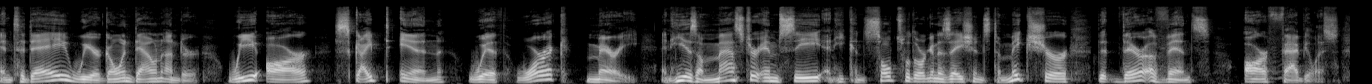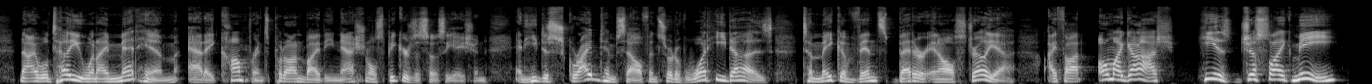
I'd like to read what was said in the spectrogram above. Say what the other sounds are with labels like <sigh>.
And today we are going down under. We are Skyped in with Warwick Merry, and he is a master MC and he consults with organizations to make sure that their events are fabulous. Now, I will tell you, when I met him at a conference put on by the National Speakers Association, and he described himself and sort of what he does to make events better in Australia, I thought, oh my gosh, he is just like me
